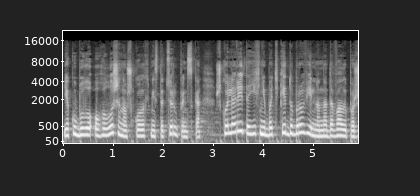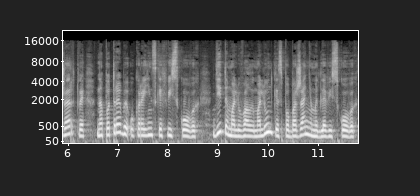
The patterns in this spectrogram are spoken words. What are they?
яку було оголошено в школах міста Цюрупинська. Школярі та їхні батьки добровільно надавали пожертви на потреби українських військових. Діти малювали малюнки з побажаннями для військових.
